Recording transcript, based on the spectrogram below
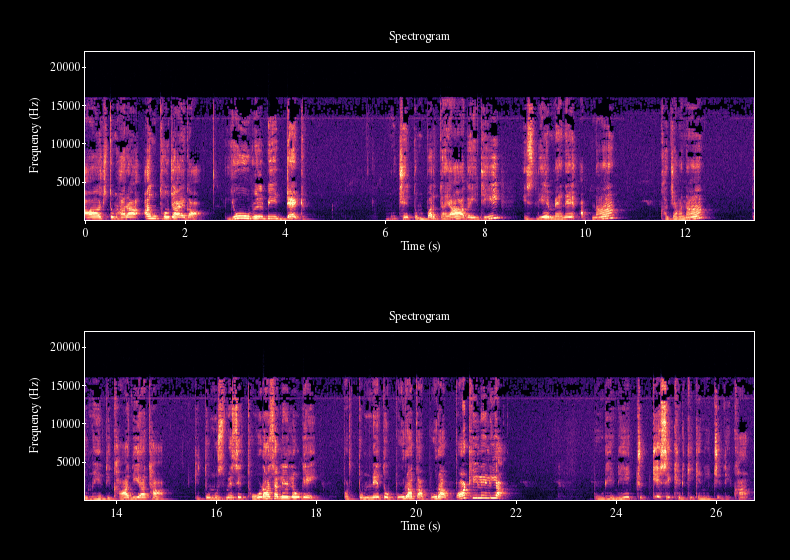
आज तुम्हारा अंत हो जाएगा। यू विल बी डेड मुझे तुम पर दया आ गई थी, इसलिए मैंने अपना खजाना तुम्हें दिखा दिया था कि तुम उसमें से थोड़ा सा ले लोगे, पर तुमने तो पूरा का पूरा पॉट ही ले लिया। बूढ़े ने चुपके से खिड़की के नीचे देखा।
